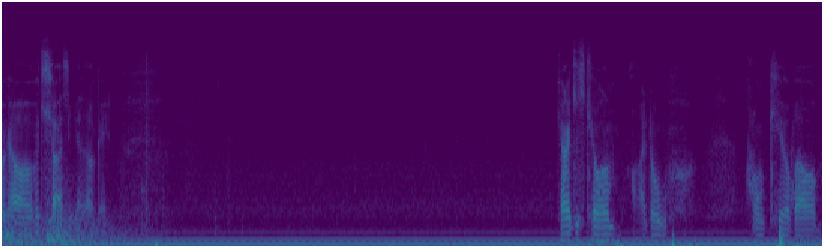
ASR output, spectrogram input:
okay, oh, let's try this again. Okay. Can I just kill him? I don't. I don't care about them.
